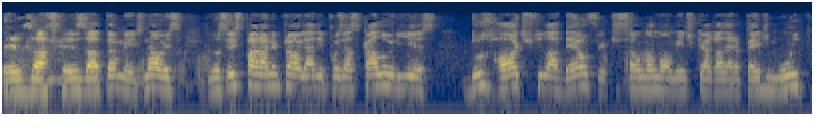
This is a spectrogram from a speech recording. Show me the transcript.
Exato, exatamente. Não, isso, se vocês pararem para olhar depois as calorias dos Hot Philadelphia, que são normalmente o que a galera pede muito,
